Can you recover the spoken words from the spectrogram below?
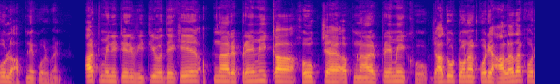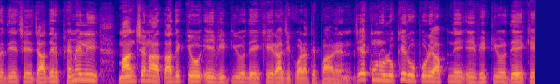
ভুল আপনি করবেন। আট মিনিটের ভিডিও দেখে আপনার প্রেমিকা হোক চাহে আপনার প্রেমিক হোক জাদু টোনা করে আলাদা করে দিয়েছে যাদের ফ্যামিলি মানছে না তাদেরকেও এই ভিডিও দেখে রাজি করাতে পারেন যে কোনো লোকের উপরে আপনি এই ভিডিও দেখে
